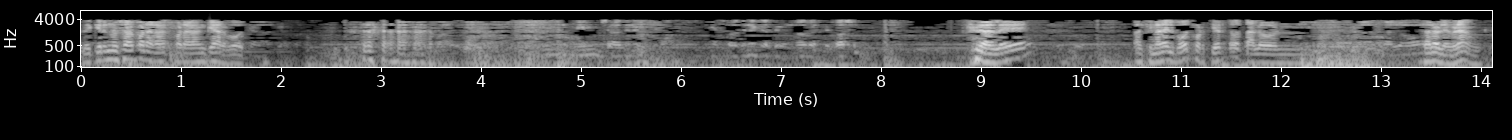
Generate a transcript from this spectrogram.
Le quieren usar para, para gankear bot. Dale. Al final el bot, por cierto, Talon, Balón, Talon Leblanc.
